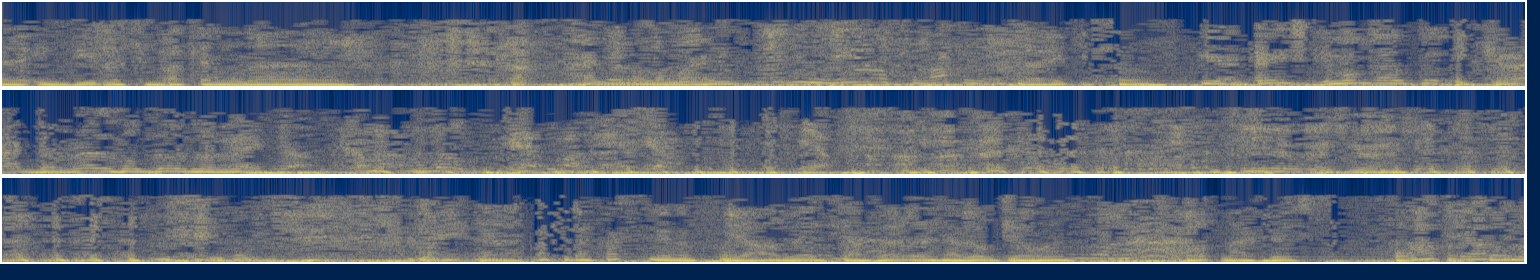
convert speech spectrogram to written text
eh, in dierlijk gebakken, Nou, ga je er allemaal heen. Nee, die duur wat gebakken is. dat weet ik zo. Ja, Kees, je mond open. Ik raak de reuzel door mijn weg. Ja, maar zo. Ja, maar ja. Ja. jongens, jongens. Nee, eh, Wat je daar vast in hebt. ja, wees ja verder je wilt, jongen. God maar gerust. Laat die Kom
